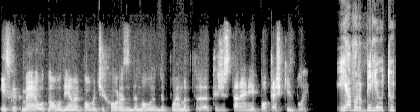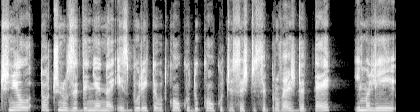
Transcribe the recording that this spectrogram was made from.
искахме отново да имаме повече хора, за да могат да поемат тежеста и по-тежки избори. Явор би ли уточнил точно за деня на изборите, отколко до колко часа ще се провеждат те? Има ли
